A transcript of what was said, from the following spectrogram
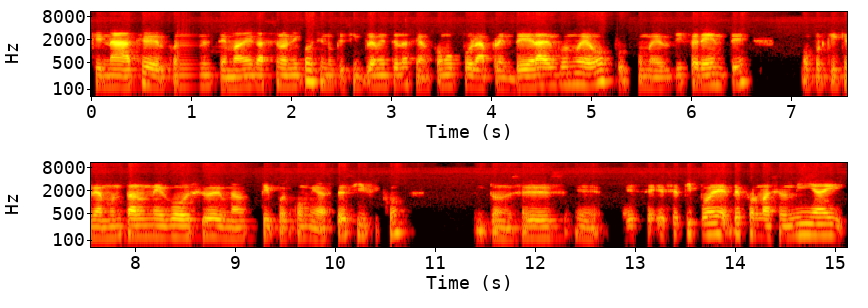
que nada que ver con el tema de gastronómico, sino que simplemente lo hacían como por aprender algo nuevo, por comer diferente, o porque querían montar un negocio de un tipo de comida específico. Entonces, eh, ese, ese tipo de, de, formación mía y,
